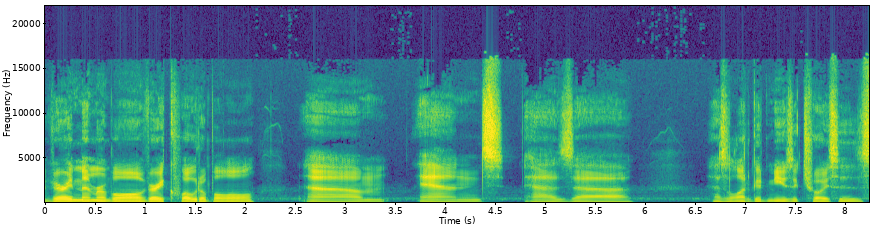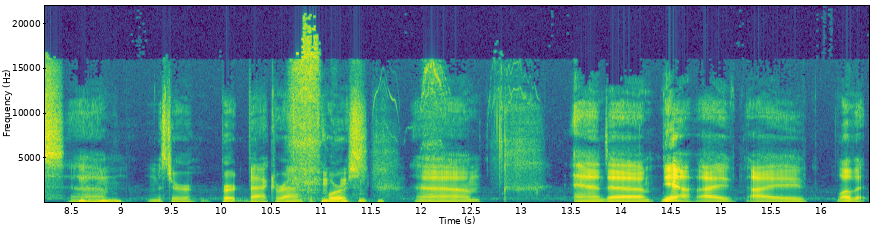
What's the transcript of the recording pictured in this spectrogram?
very memorable, very quotable, um, and has uh, has a lot of good music choices. Um, Mr. Burt Bacharach, of course. um, and um yeah, I I love it.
